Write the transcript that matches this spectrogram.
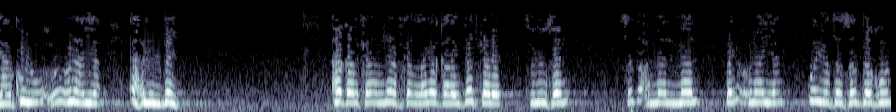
yaakulu wuxuu cunayaa ahlulbeyt aqalkan neefkan laga qalay dad kale huluusan saddex meel meel bay cunayaan wayatasaddaquun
